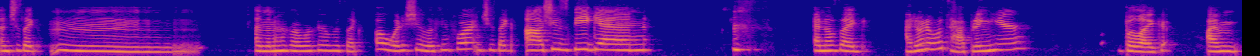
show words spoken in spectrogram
And she's like, mm. And then her coworker was like, oh, what is she looking for? And she's like, ah, uh, she's vegan. and I was like, I don't know what's happening here but like I'm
